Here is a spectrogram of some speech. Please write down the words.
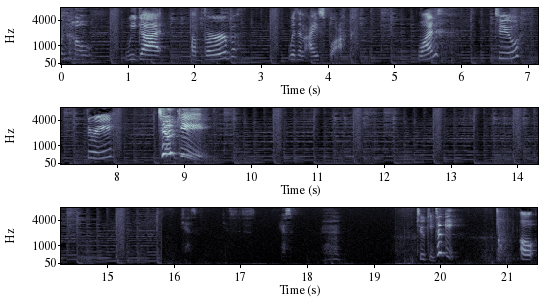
Oh no. We got a burb with an ice block. One, two, three, Tuki! Yes. Yes. Yes. Tuki. Tuki. Oh,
